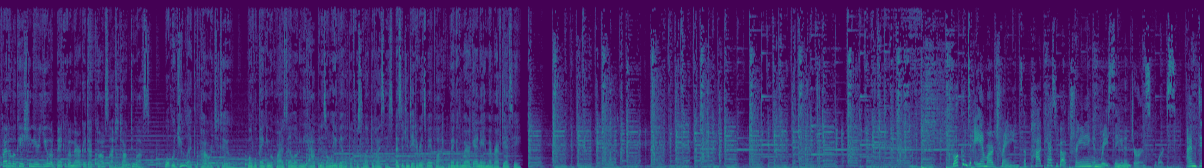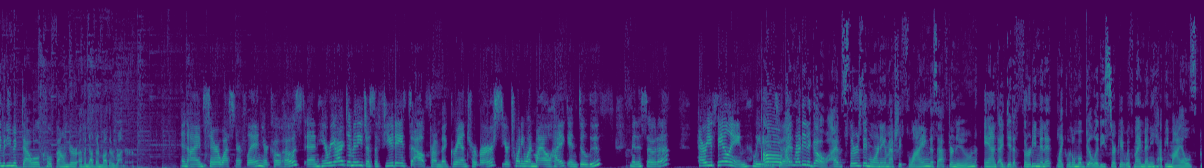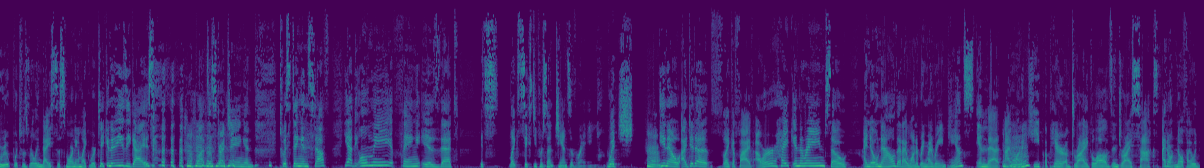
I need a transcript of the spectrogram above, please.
Find a location near you at bankofamerica.com slash talk to us. What would you like the power to do? Mobile banking requires downloading the app and is only available for select devices. Message and data rates may apply. Bank of America and a member FDIC. Welcome to AMR Trains, a podcast about training and racing in endurance sports. I'm Dimity McDowell, co-founder of Another Mother Runner. And I'm Sarah Wassner Flynn, your co-host. And here we are, Dimity, just a few days out from the Grand Traverse, your 21 mile hike in Duluth, Minnesota. How are you feeling leading oh, into it? I'm ready to go. I it's Thursday morning. I'm actually flying this afternoon and I did a 30 minute like little mobility circuit with my many happy miles group, which was really nice this morning. I'm like, we're taking it easy, guys. Lots of stretching and twisting and stuff. Yeah. The only thing is that it's like 60% chance of rain, which, Hmm. you know, I did a, like a five hour hike in the rain. So I know now that I want to bring my rain pants and that I want to keep a pair of dry gloves and dry socks. I don't know if I would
